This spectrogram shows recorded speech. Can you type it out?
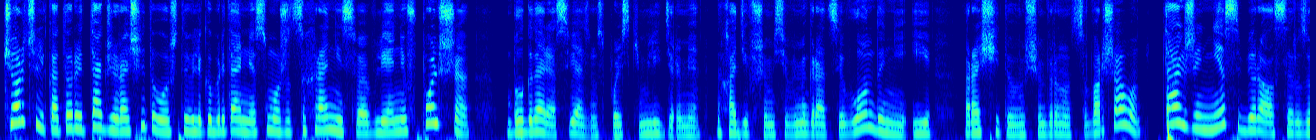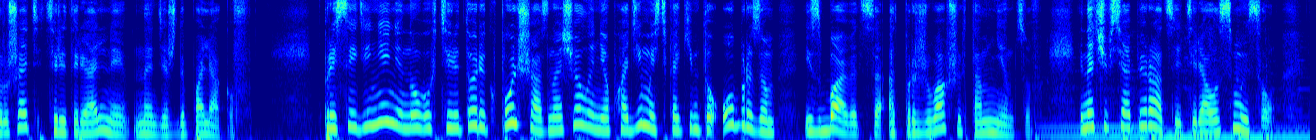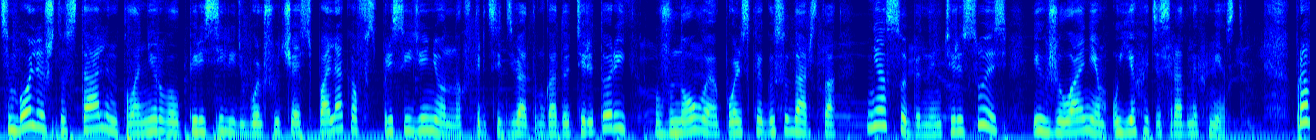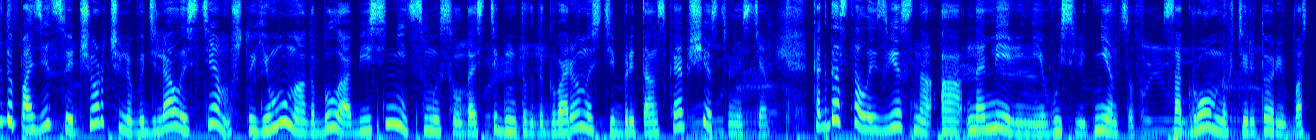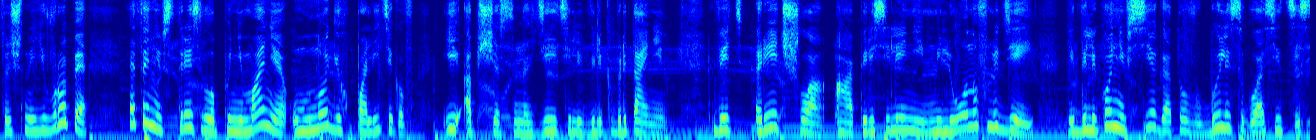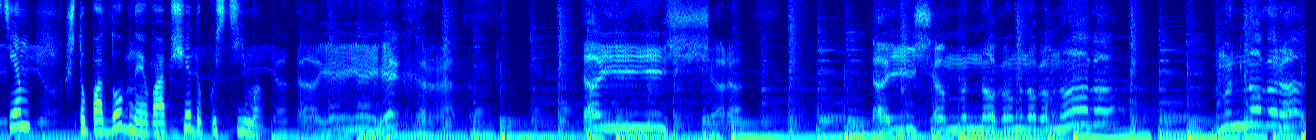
Черчилль, который также рассчитывал, что Великобритания сможет сохранить свое влияние в Польше, благодаря связям с польскими лидерами, находившимися в эмиграции в Лондоне и рассчитывающим вернуться в Варшаву, также не собирался разрушать территориальные надежды поляков. Присоединение новых территорий к Польше означало необходимость каким-то образом избавиться от проживавших там немцев. Иначе вся операция теряла смысл. Тем более, что Сталин планировал переселить большую часть поляков с присоединенных в 1939 году территорий в новое польское государство, не особенно интересуясь их желанием уехать из родных мест. Правда, позиция Черчилля выделялась тем, что ему надо было объяснить смысл достигнутых договоренностей британской общины общественности. Когда стало известно о намерении выселить немцев с огромных территорий в Восточной Европе, это не встретило понимания у многих политиков и общественных деятелей Великобритании. Ведь речь шла о переселении миллионов людей, и далеко не все готовы были согласиться с тем, что подобное вообще допустимо. Да и еще раз. Да еще много-много-много, много раз.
